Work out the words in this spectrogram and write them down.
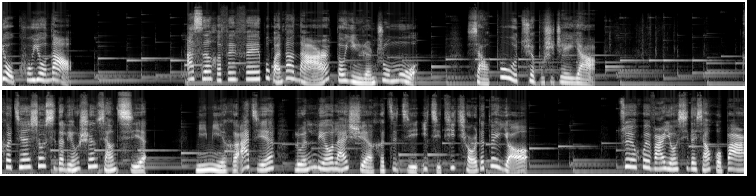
又哭又闹。阿森和菲菲不管到哪儿都引人注目，小布却不是这样。课间休息的铃声响起，米米和阿杰轮流来选和自己一起踢球的队友。最会玩游戏的小伙伴，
